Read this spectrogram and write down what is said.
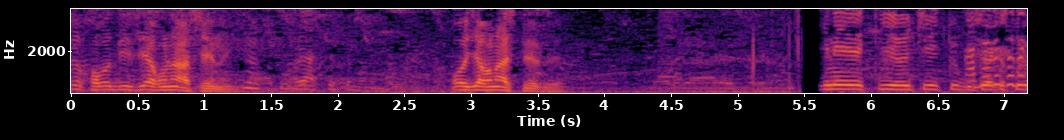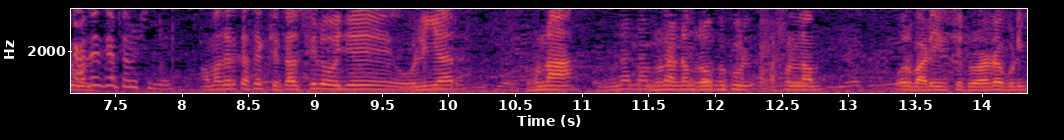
যে খবর দিয়েছি এখনও আসেনি ওই যখন আসতেছে। এখানে কি হয়েছে একটু বিষয়টা ছিল? আমাদের কাছে কেতাল ছিল ওই যে অলিয়ার ধোনা ধোনার নাম রফিকুল আসল নাম। ওর বাড়ি হচ্ছে ডোরাডাবুড়ি।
